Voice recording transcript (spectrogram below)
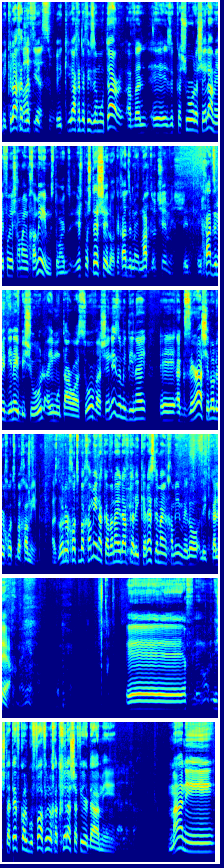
מקלחת לפי, אסור. מקלחת לפי זה מותר, אבל אה, זה קשור לשאלה מאיפה יש לך מים חמים, זאת אומרת, יש פה שתי שאלות, אחד זה, מה, שמש. אחד זה מדיני בישול, האם מותר או אסור, והשני זה מדיני אה, הגזרה שלא לרחוץ בחמין. אז לא לרחוץ בחמין, הכוונה היא דווקא להיכנס למים חמים ולא להתקלח. מעניין. אה, להשתתף כל גופו אפילו לכתחילה שפיר דמי. מאני,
